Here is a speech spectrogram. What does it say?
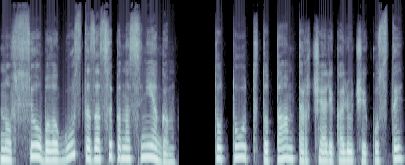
но все было густо засыпано снегом, то тут, то там торчали колючие кусты,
